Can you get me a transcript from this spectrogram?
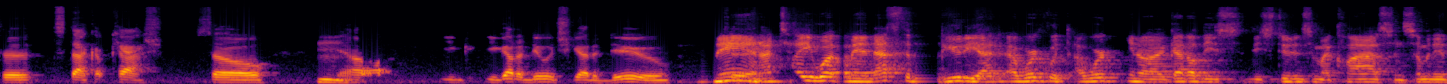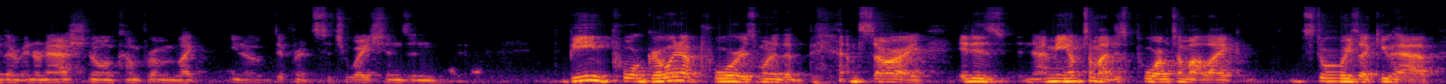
to stack up cash. So hmm. you know you you got to do what you got to do. Man, I tell you what, man, that's the beauty. I, I work with I work you know I got all these these students in my class and some of them are international and come from like you know different situations and being poor, growing up poor is one of the, I'm sorry, it is, I mean, I'm talking about just poor, I'm talking about like stories like you have.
